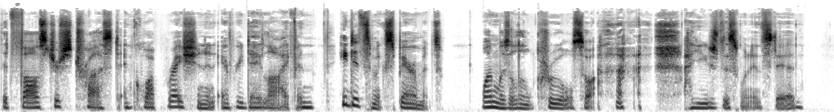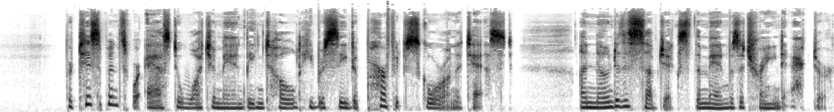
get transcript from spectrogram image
that fosters trust and cooperation in everyday life. And he did some experiments. One was a little cruel, so I used this one instead. Participants were asked to watch a man being told he'd received a perfect score on a test. Unknown to the subjects, the man was a trained actor.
